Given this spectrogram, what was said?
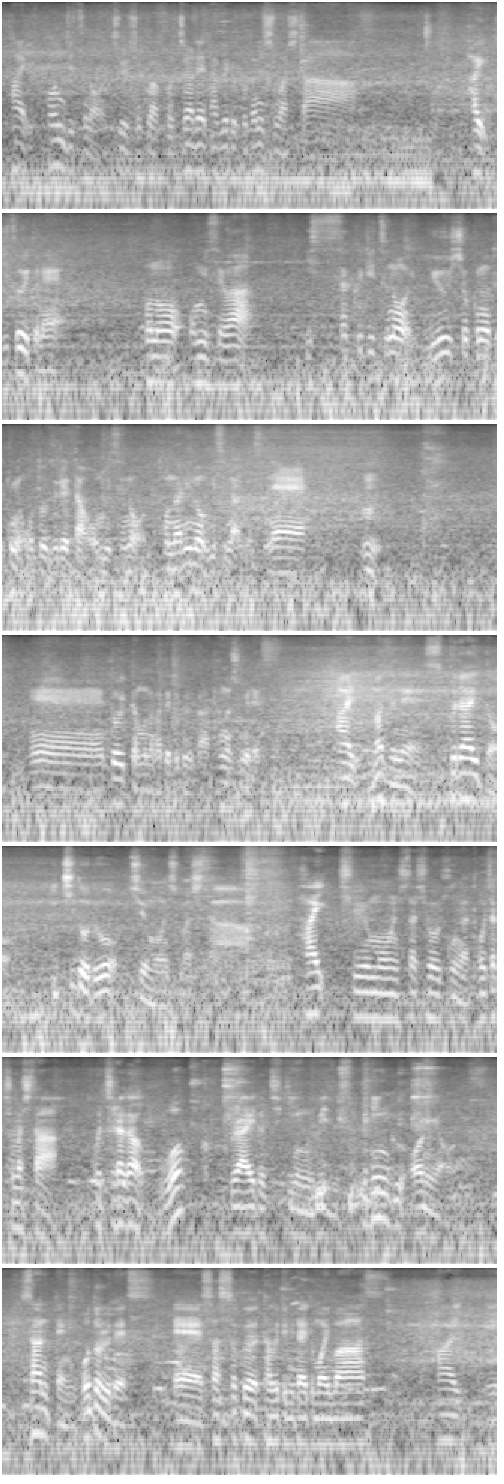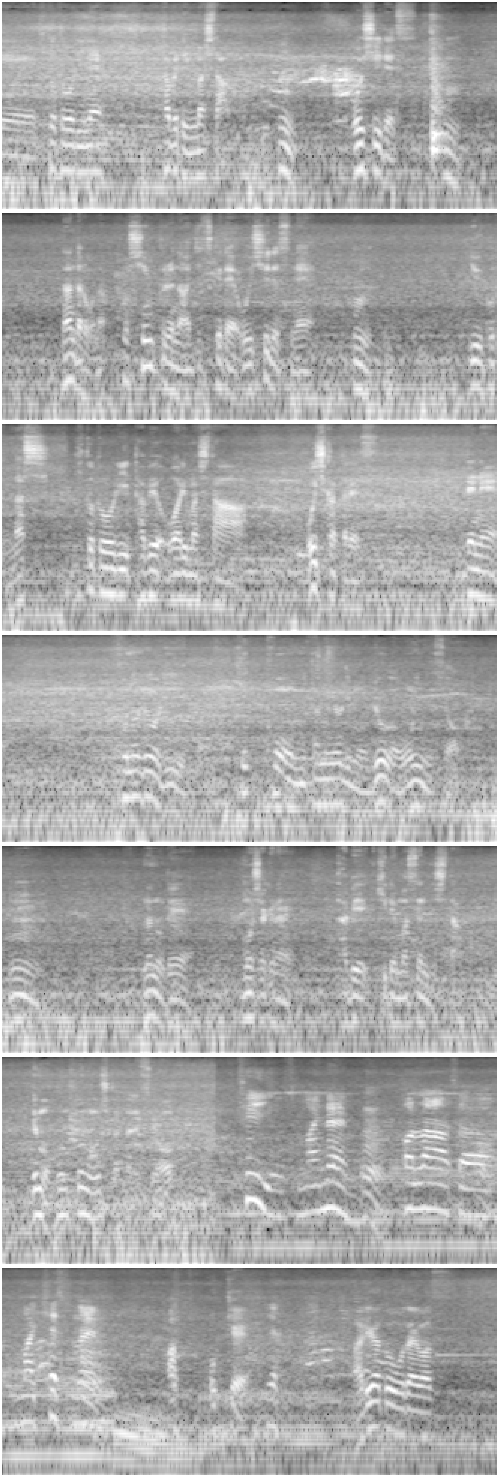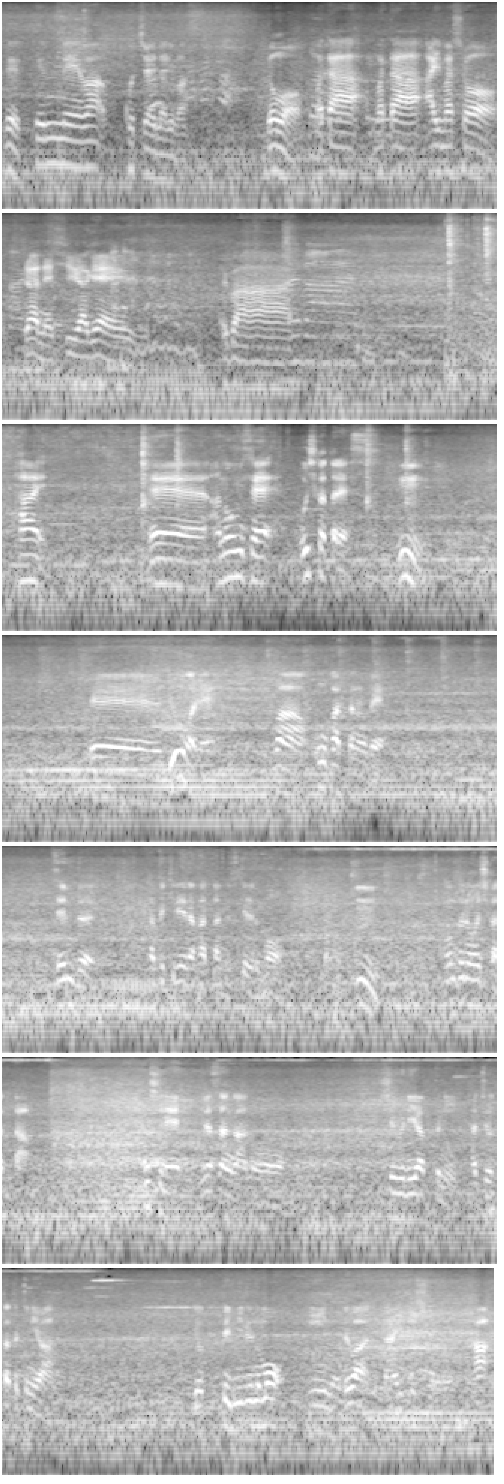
はい本日の昼食はこちらで食べることにしました。はい実を言うとねこのお店は一昨日の夕食の時に訪れたお店の隣の店なんですね。うん。えー、どういったものが出てくるか楽しみです。はいまずねスプライト1ドルを注文しました。はい注文した商品が到着しました。こちらがウォックフライドチキン with スプリングオニオン3.5ドルです、えー、早速食べてみたいと思います。はい、えー、一通りね食べてみました。うん。美味しいです。うん。なんだろうな。シンプルな味付けで美味しいですね。うん。言うことなし。一通り食べ終わりました。美味しかったです。でねこの料理結構見た目よりも量が多いんですよ。うん。なので申し訳ない。食べきれませんでした。でも本当に美味しかったですよ。T is my name. Mm. Hola is uh, my cat's name. あ OK Yeah. ありがとうございます。で店名はこちらになります。どうもまたまた会いましょう。じゃあね See you again バイバイ.はい。えー、あのお店美味しかったです。うん。えー、量がねまあ多かったので全部食べきれなかったんですけれどもうん本当に美味しかった。もしね皆さんがあのシムリアップに立ち寄った時には寄ってみるのもいいのではないでしょうか。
